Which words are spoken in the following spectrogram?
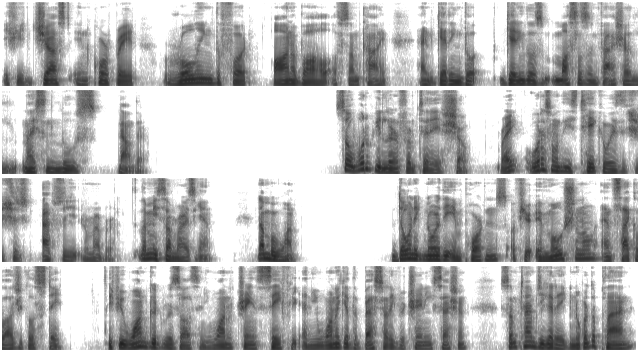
if you just incorporate rolling the foot on a ball of some kind and getting the getting those muscles and fascia nice and loose down there. So what did we learn from today's show, right? What are some of these takeaways that you should absolutely remember? Let me summarize again. Number 1, don't ignore the importance of your emotional and psychological state if you want good results and you want to train safely and you want to get the best out of your training session, sometimes you got to ignore the plan,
